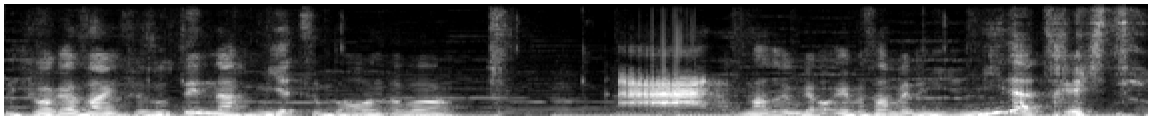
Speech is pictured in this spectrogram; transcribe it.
Ich wollte gerade sagen, ich versuche den nach mir zu bauen, aber... Ah, das macht irgendwie auch... Was haben wir denn hier? Niederträchtig.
